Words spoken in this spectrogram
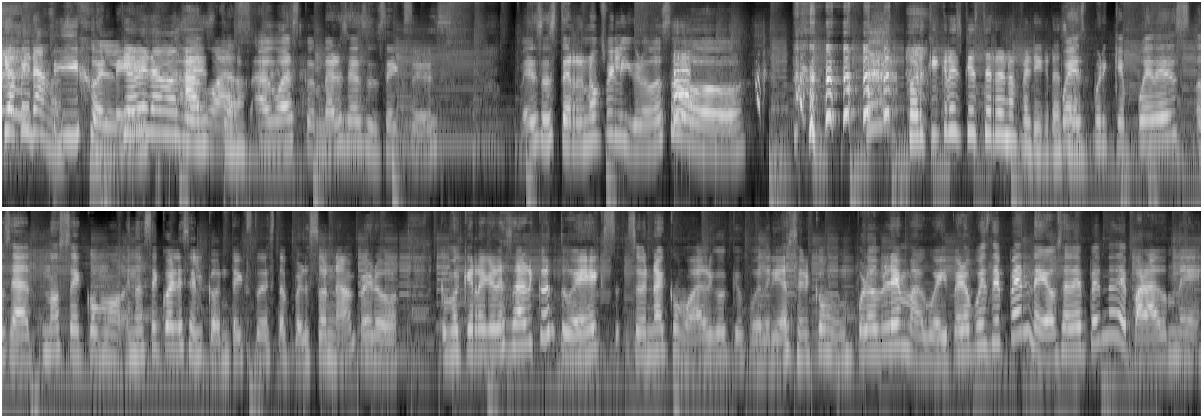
¿Qué opinamos? Híjole. ¿Qué opinamos de aguas, esto? Aguas con darse a sus exes. Eso es terreno peligroso. ¿Por qué crees que es terreno peligroso? Pues porque puedes, o sea, no sé cómo, no sé cuál es el contexto de esta persona, pero como que regresar con tu ex suena como algo que podría ser como un problema, güey. Pero pues depende, o sea, depende de para dónde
